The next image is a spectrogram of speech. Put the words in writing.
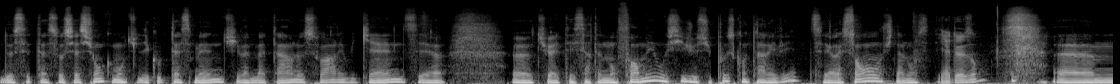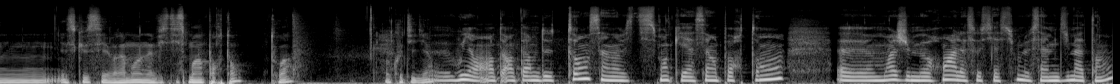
de cette association. Comment tu découpes ta semaine? Tu y vas le matin, le soir, les week-ends? Euh, euh, Tu as été certainement formé aussi, je suppose, quand tu es arrivé. C'est récent, finalement, c'était il y a deux ans. Est-ce que c'est vraiment un investissement important, toi au quotidien? Oui, en, en, termes de temps, c'est un investissement qui est assez important. moi, je me rends à l'association le samedi matin.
